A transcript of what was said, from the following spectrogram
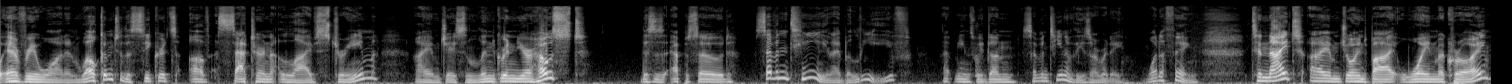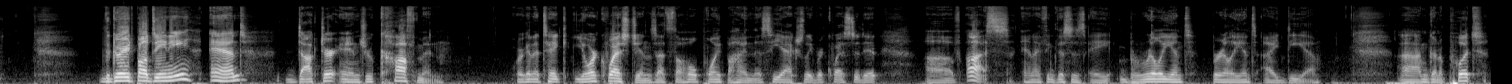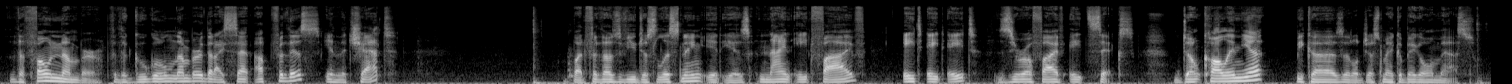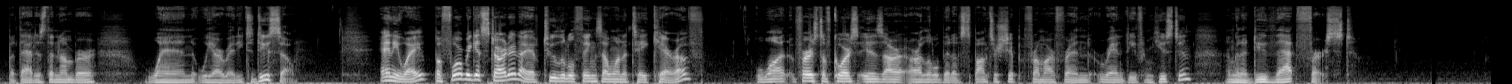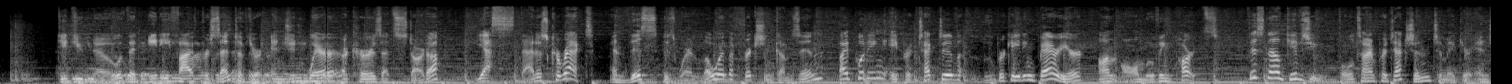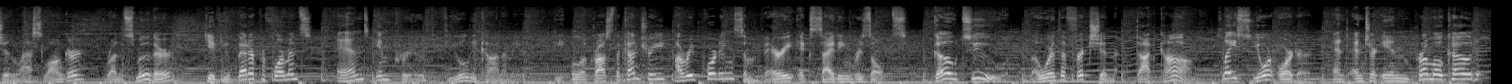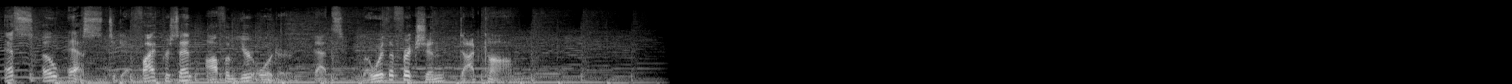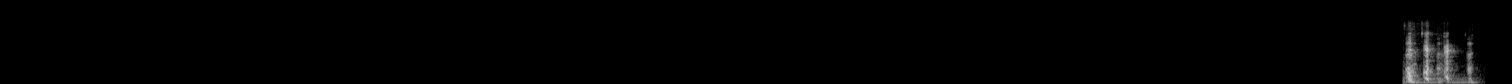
Hello, everyone, and welcome to the Secrets of Saturn live stream. I am Jason Lindgren, your host. This is episode 17, I believe. That means we've done 17 of these already. What a thing. Tonight, I am joined by Wayne McRoy, the Great Baldini, and Dr. Andrew Kaufman. We're going to take your questions. That's the whole point behind this. He actually requested it of us, and I think this is a brilliant, brilliant idea. Uh, I'm going to put the phone number for the Google number that I set up for this in the chat. But for those of you just listening, it is 985 888 0586. Don't call in yet because it'll just make a big old mess. But that is the number when we are ready to do so. Anyway, before we get started, I have two little things I want to take care of. One, first, of course, is our, our little bit of sponsorship from our friend Randy from Houston. I'm going to do that first. Did you know that 85% of your engine wear occurs at startup? Yes, that is correct. And this is where Lower the Friction comes in by putting a protective, lubricating barrier on all moving parts. This now gives you full time protection to make your engine last longer, run smoother, give you better performance, and improved fuel economy. People across the country are reporting some very exciting results. Go to lowerthefriction.com, place your order, and enter in promo code SOS to get 5% off of your order. That's lowerthefriction.com.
